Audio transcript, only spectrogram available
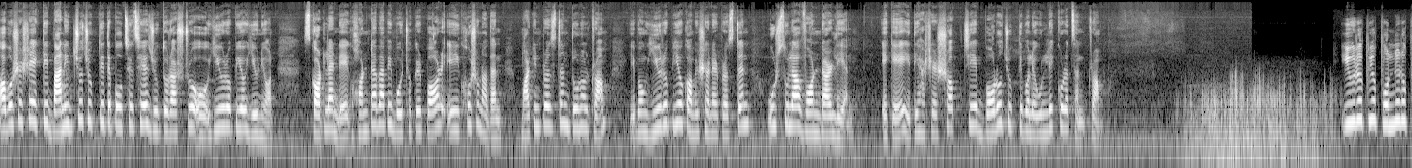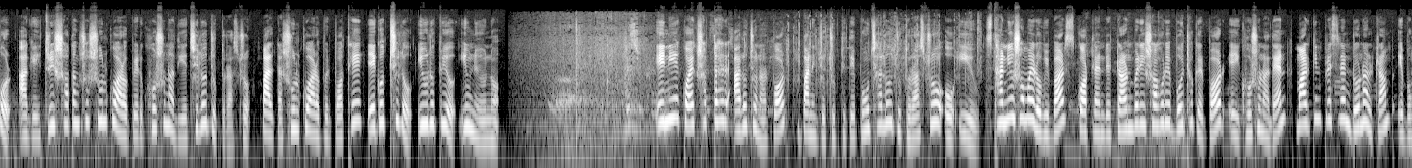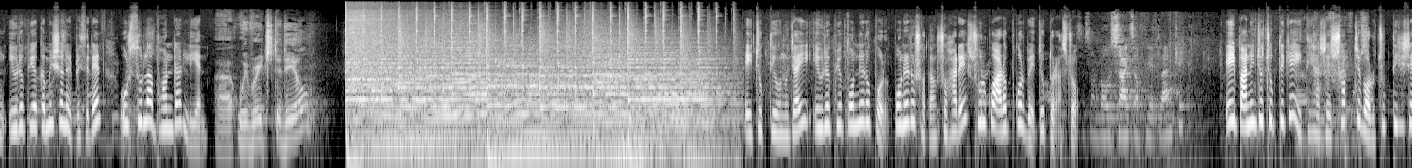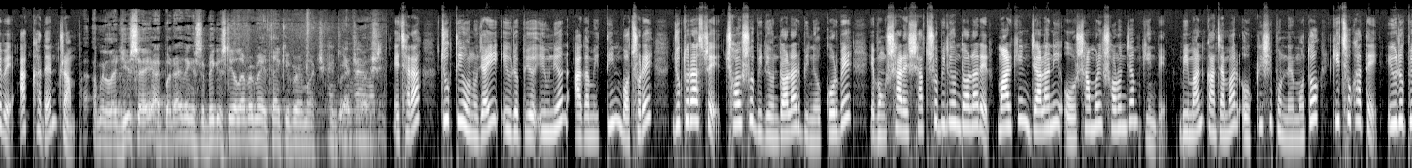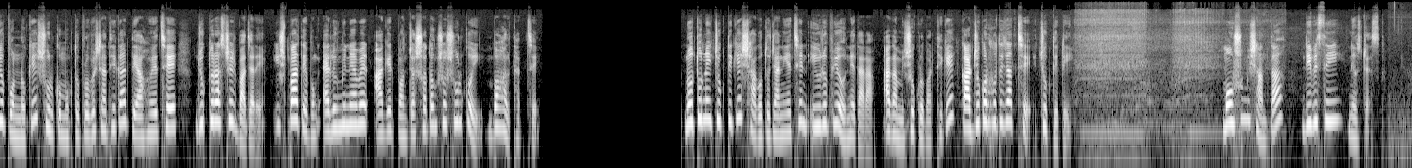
অবশেষে একটি বাণিজ্য চুক্তিতে পৌঁছেছে যুক্তরাষ্ট্র ও ইউরোপীয় ইউনিয়ন। স্কটল্যান্ডে ঘণ্টাব্যাপী বৈঠকের পর এই ঘোষণা দেন মার্কিন প্রেসিডেন্ট ডোনাল্ড ট্রাম্প এবং ইউরোপীয় কমিশনের president Ursula von der Leyen. একে ইতিহাসের সবচেয়ে বড় চুক্তি বলে উল্লেখ করেছেন ট্রাম্প। ইউরোপীয় পণ্যের ওপর আগে ত্রিশ শতাংশ শুল্ক আরোপের ঘোষণা দিয়েছিল যুক্তরাষ্ট্র। পাল্টা শুল্ক আরোপের পথে এগোচ্ছিল ইউরোপীয় ইউনিয়নও। এ নিয়ে কয়েক সপ্তাহের আলোচনার পর বাণিজ্য চুক্তিতে পৌঁছালো যুক্তরাষ্ট্র ও ইউ। স্থানীয় সময় রবিবার স্কটল্যান্ডের টার্নবেরি শহরে বৈঠকের পর এই ঘোষণা দেন মার্কিন প্রেসিডেন্ট ডোনাল্ড ট্রাম্প এবং ইউরোপীয় কমিশনের president Ursula von der Leyen. Uh. এই চুক্তি অনুযায়ী ইউরোপীয় পণ্যের ওপর পনেরো শতাংশ হারে শুল্ক আরোপ করবে যুক্তরাষ্ট্র। এই বাণিজ্য চুক্তিকে ইতিহাসের সবচেয়ে বড় চুক্তি হিসেবে আখ্যা দেন ট্রাম্প. এছাড়া চুক্তি অনুযায়ী ইউরোপীয় ইউনিয়ন আগামী তিন বছরে যুক্তরাষ্ট্রে ছয়শো বিলিয়ন ডলার বিনিয়োগ করবে এবং সাড়ে সাতশো বিলিয়ন ডলারের মার্কিন জ্বালানি ও সামরিক সরঞ্জাম কিনবে। বিমান, কাঁচামাল ও কৃষি পণ্যের মতো কিছু খাতে ইউরোপীয় পণ্যকে শুল্কমুক্ত প্রবেশাধিকার দেওয়া হয়েছে যুক্তরাষ্ট্রের বাজারে। ইস্পাত এবং অ্যালুমিনিয়ামের আগের পঞ্চাশ শতাংশ শুল্কই বহাল থাকছে। নতুন এই চুক্তিকে স্বাগত জানিয়েছেন ইউরোপীয় নেতারা। আগামী শুক্রবার থেকে কার্যকর হতে যাচ্ছে চুক্তিটি। Mousumi Shanta, DBC news desk.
